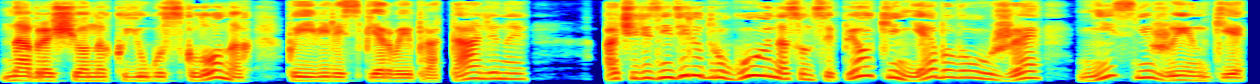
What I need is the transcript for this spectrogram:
На обращенных к югу склонах появились первые проталины, а через неделю-другую на солнцепеке не было уже ни снежинки.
